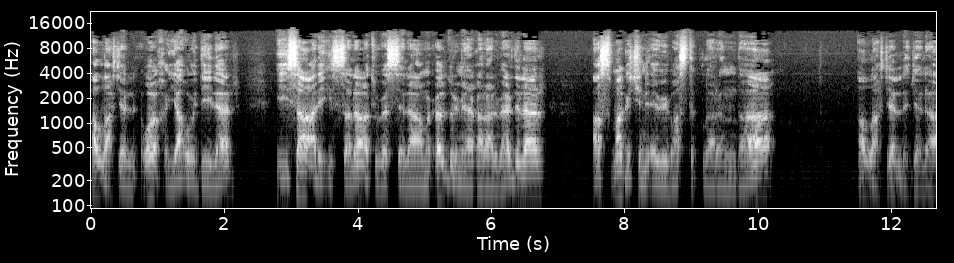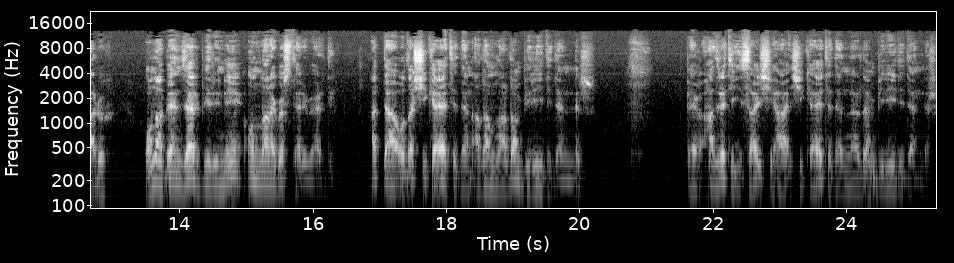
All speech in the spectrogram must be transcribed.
Allah Celle, o Yahudiler İsa aleyhissalatu vesselam'ı öldürmeye karar verdiler. Asmak için evi bastıklarında Allah Celle Celaluhu ona benzer birini onlara gösteriverdi. Hatta o da şikayet eden adamlardan biriydi denilir. Hazreti İsa'yı şikayet edenlerden biriydi denilir.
